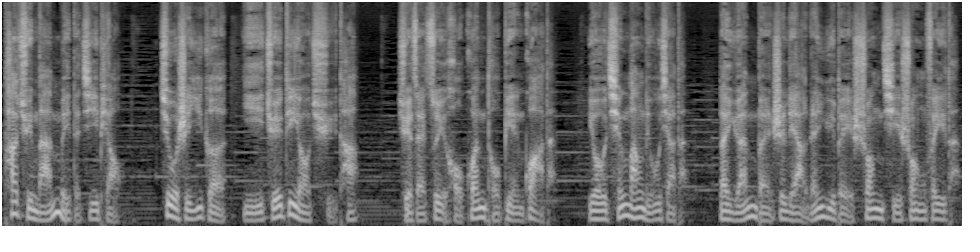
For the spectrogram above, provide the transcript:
他去南美的机票就是一个已决定要娶她，却在最后关头变卦的有情郎留下的。那原本是两人预备双栖双飞的。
